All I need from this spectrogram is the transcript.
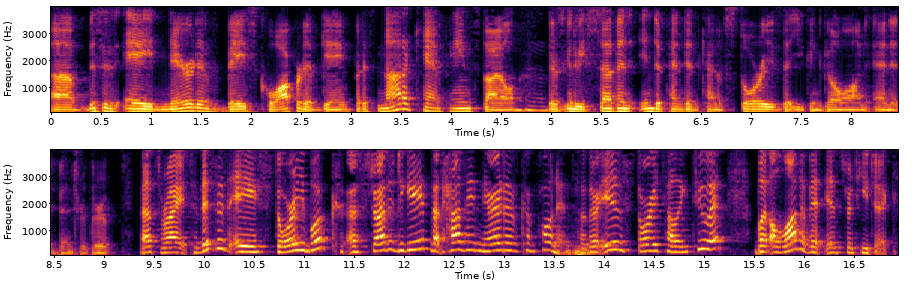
Uh, this is a narrative based cooperative game, but it's not a campaign style. Mm-hmm. There's going to be seven independent kind of stories that you can go on and adventure through. That's right. This is a storybook, a strategy game that has a narrative component. So mm-hmm. there is storytelling to it, but a lot of it is strategic.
